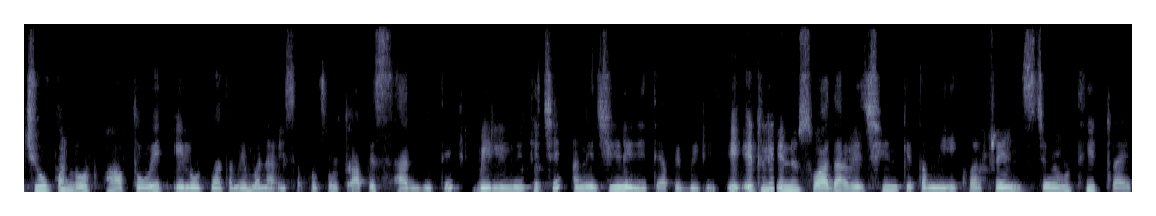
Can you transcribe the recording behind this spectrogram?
જો પણ લોટ ભાવતો હોય, એ લોટમાં તમે બનાવી શકો છો. તો આપણે સારી રીતે બેલી લીધી છે અને ઝીણી રીતે આપણે બેલી. એ એટલી એનો સ્વાદ આવે છે કે તમે એકવાર ફ્રેન્ડ્સ જરૂરથી ટ્રાય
